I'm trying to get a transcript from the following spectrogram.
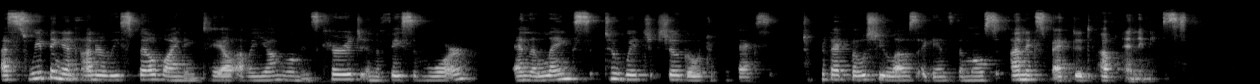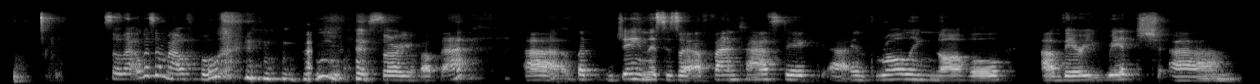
A sweeping and utterly spellbinding tale of a young woman's courage in the face of war and the lengths to which she'll go to protect, to protect those she loves against the most unexpected of enemies. So that was a mouthful. Sorry about that. Uh, but Jane, this is a, fantastic, uh, enthralling novel, uh, very rich. Um,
